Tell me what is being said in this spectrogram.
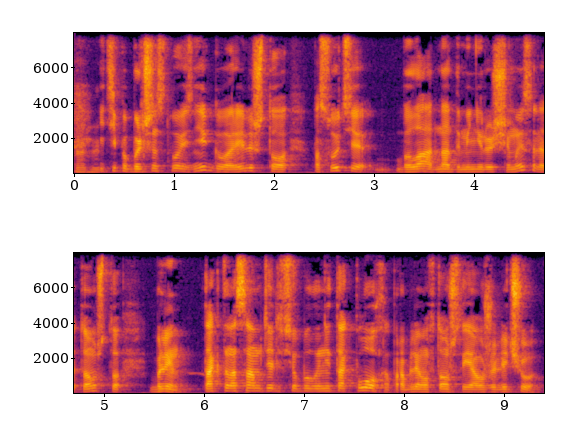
мгм. И, типа, большинство из них говорили, что, по сути, была одна доминирующая мысль о том, что, блин, так-то на самом деле все было не так плохо, проблема в том, что я уже лечу.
